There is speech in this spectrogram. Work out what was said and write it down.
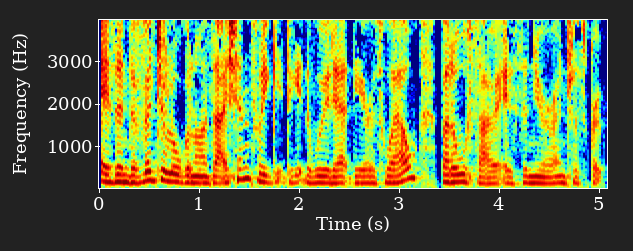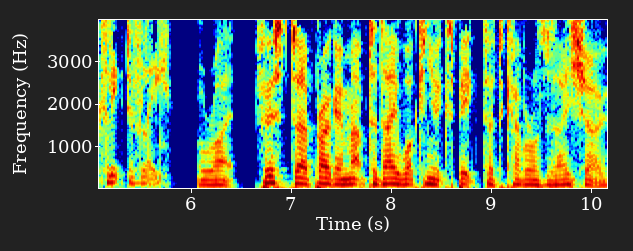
as individual organisations, we get to get the word out there as well, but also as the Neuro Interest Group collectively. All right. First uh, program up today. What can you expect to, to cover on today's show?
